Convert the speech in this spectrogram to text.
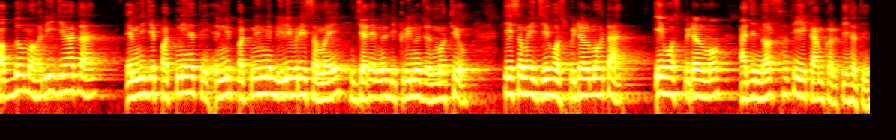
અબ્દો મહદી જે હતા, એમની જે પત્ની હતી, એમની પત્નીની ડિલિવરી સમયે જ્યારે એમની દીકરીનો જન્મ થયો, તે સમયે જે હોસ્પિટલમાં હતા, એ હોસ્પિટલમાં આજે નર્સ હતી, એ કામ કરતી હતી.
